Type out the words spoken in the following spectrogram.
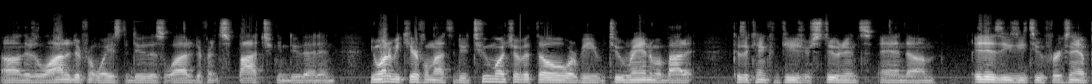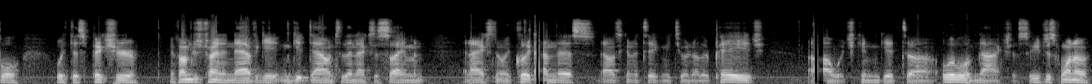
Uh, there's a lot of different ways to do this, a lot of different spots you can do that in. You want to be careful not to do too much of it though, or be too random about it, because it can confuse your students. And um, it is easy to, for example, with this picture, if I'm just trying to navigate and get down to the next assignment, and I accidentally click on this, now it's going to take me to another page, uh, which can get uh, a little obnoxious. So you just want to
